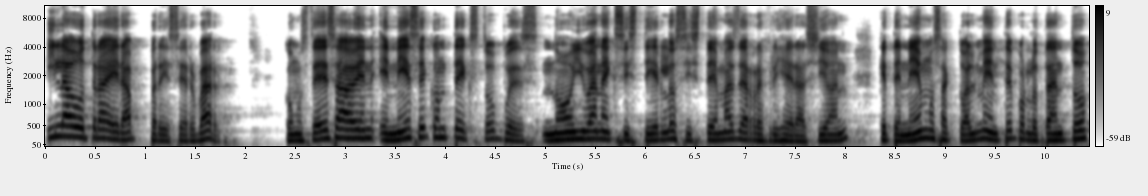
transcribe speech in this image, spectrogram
y la otra era preservar. Como ustedes saben, en ese contexto, pues no iban a existir los sistemas de refrigeración que tenemos actualmente, por lo tanto,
